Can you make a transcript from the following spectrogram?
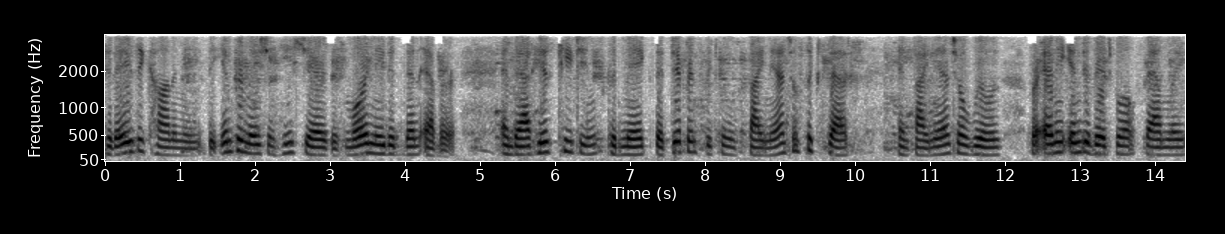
today's economy, the information he shares is more needed than ever, and that his teachings could make the difference between financial success and financial ruin for any individual, family,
